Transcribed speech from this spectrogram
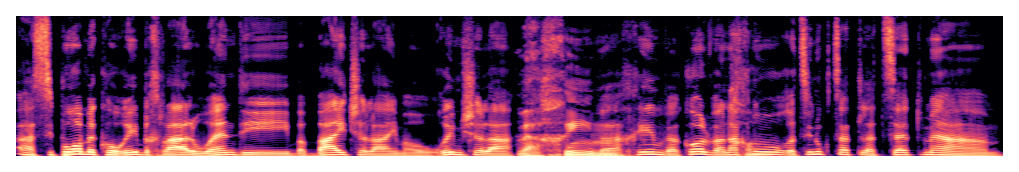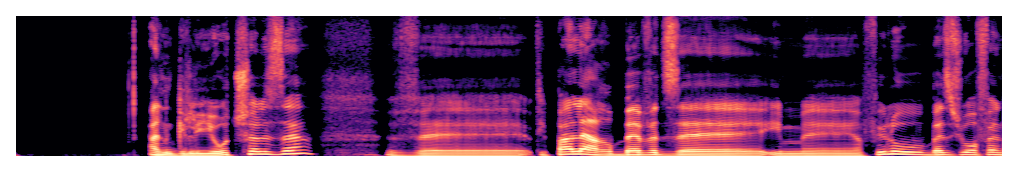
הסיפור המקורי בכלל, ונדי בבית שלה, עם ההורים שלה. ואחים. ואחים והכול, ואנחנו נכון. רצינו קצת לצאת מהאנגליות של זה, וטיפה לערבב את זה עם, אה, אפילו באיזשהו אופן,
